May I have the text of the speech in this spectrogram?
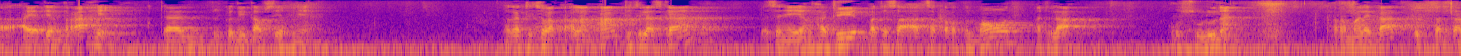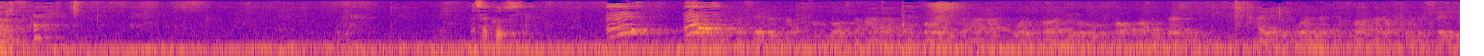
uh, ayat yang terakhir dan berikut ini tafsirnya. Maka di surat Al-An'am dijelaskan Bahasanya yang hadir pada saat sakaratul maut adalah rusuluna para malaikat utusan kami. Mas Agus. أي هو الذي قهر كل شيء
